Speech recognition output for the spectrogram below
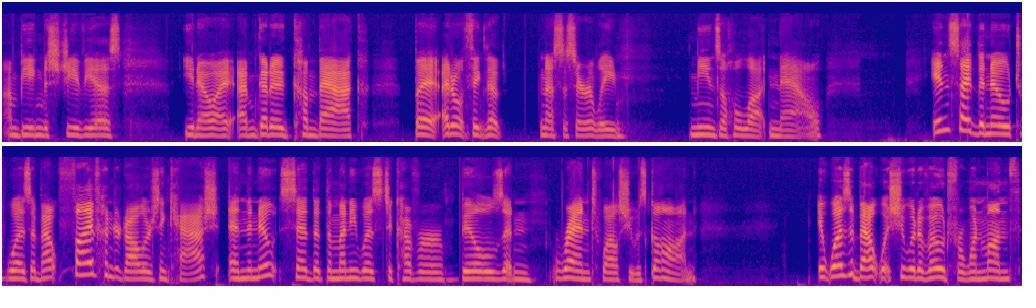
I'm being mischievous, you know, I, I'm going to come back. But I don't think that necessarily means a whole lot now. Inside the note was about $500 in cash, and the note said that the money was to cover bills and rent while she was gone. It was about what she would have owed for one month.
